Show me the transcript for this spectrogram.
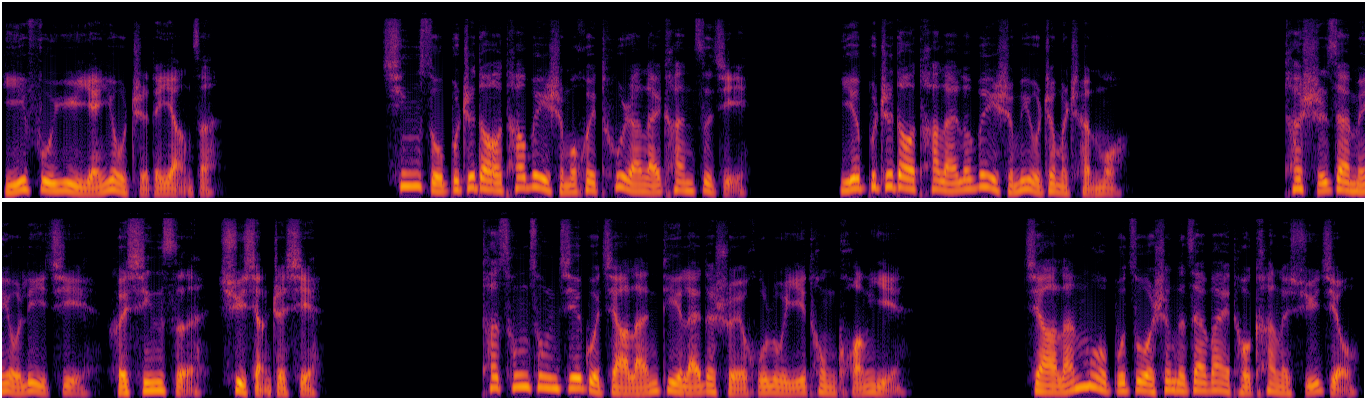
一副欲言又止的样子。青锁不知道他为什么会突然来看自己，也不知道他来了为什么又这么沉默。他实在没有力气和心思去想这些。他匆匆接过贾兰递来的水葫芦，一通狂饮。贾兰默不作声的在外头看了许久，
